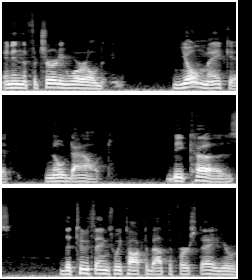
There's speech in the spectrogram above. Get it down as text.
and in the futurity world, you'll make it, no doubt, because the two things we talked about the first day you're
